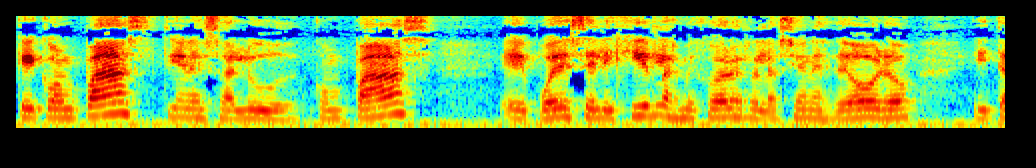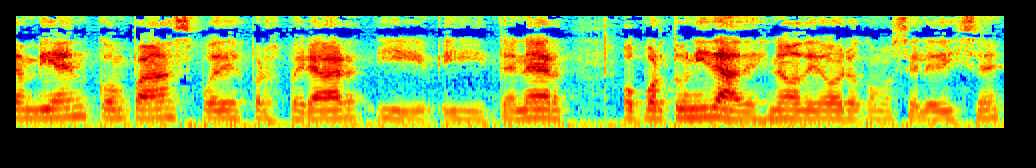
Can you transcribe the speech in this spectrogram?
Que con paz tienes salud, con paz eh, puedes elegir las mejores relaciones de oro y también con paz puedes prosperar y, y tener oportunidades, ¿no? De oro, como se le dice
